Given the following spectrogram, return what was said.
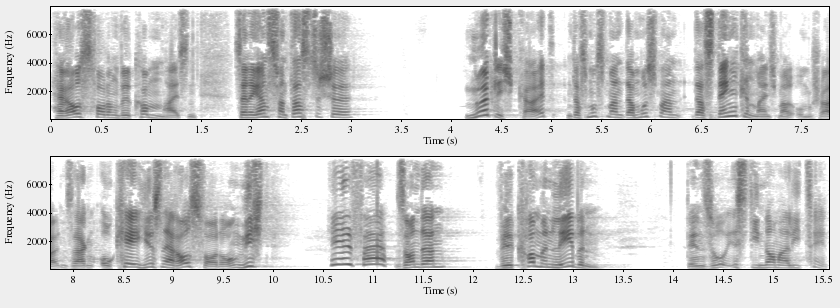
Herausforderungen willkommen heißen. Das ist eine ganz fantastische Möglichkeit. Das muss man, da muss man das Denken manchmal umschalten, sagen, okay, hier ist eine Herausforderung, nicht Hilfe, sondern willkommen leben. Denn so ist die Normalität.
